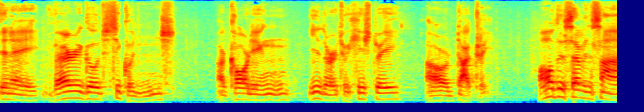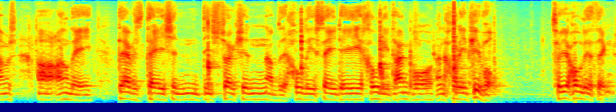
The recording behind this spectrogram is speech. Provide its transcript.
in a very good sequence according either to history or doctrine. All the seven Psalms are on the devastation, destruction of the holy city, holy temple, and holy people. Three holy things.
